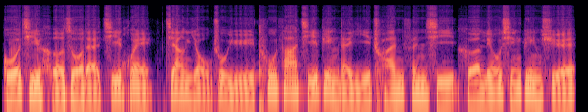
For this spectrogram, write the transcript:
国际合作的机会将有助于突发疾病的遗传分析和流行病学。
